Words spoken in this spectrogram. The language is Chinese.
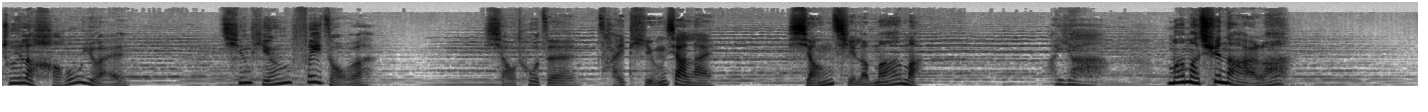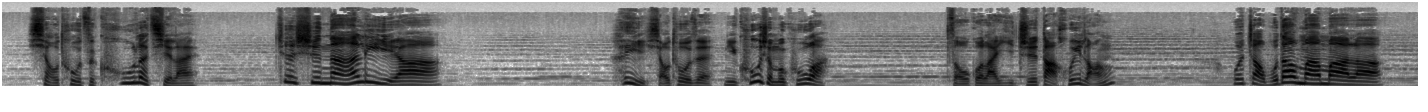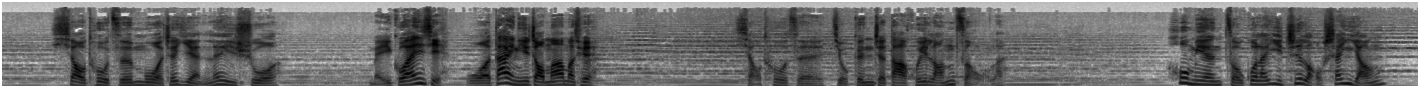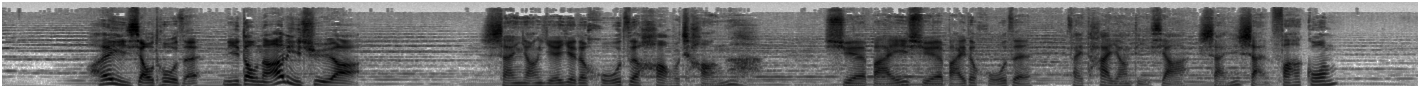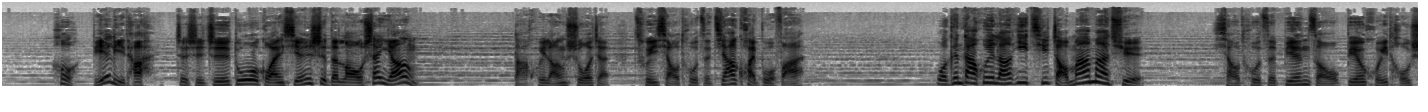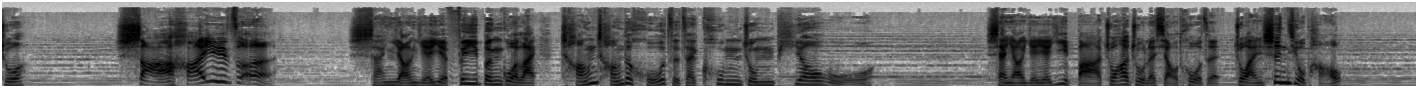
追了好远，蜻蜓飞走了，小兔子才停下来，想起了妈妈。哎呀，妈妈去哪儿了？小兔子哭了起来。这是哪里呀？嘿，小兔子，你哭什么哭啊？走过来一只大灰狼，我找不到妈妈了。小兔子抹着眼泪说：“没关系，我带你找妈妈去。”小兔子就跟着大灰狼走了。后面走过来一只老山羊，“嘿，小兔子，你到哪里去啊？”山羊爷爷的胡子好长啊，雪白雪白的胡子。在太阳底下闪闪发光。吼！别理他，这是只多管闲事的老山羊。大灰狼说着，催小兔子加快步伐。我跟大灰狼一起找妈妈去。小兔子边走边回头说：“傻孩子！”山羊爷爷飞奔过来，长长的胡子在空中飘舞。山羊爷爷一把抓住了小兔子，转身就跑。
